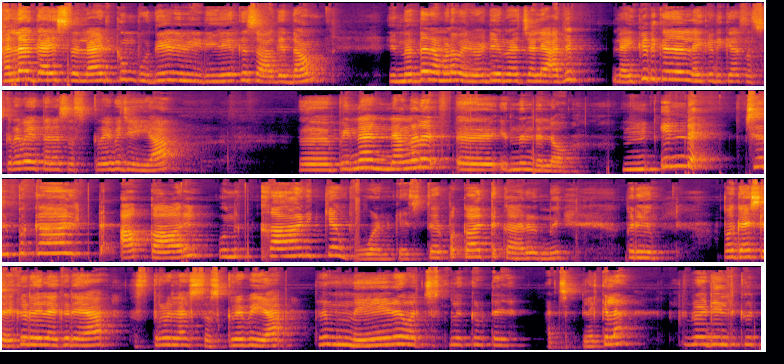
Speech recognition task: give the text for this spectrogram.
Hello guys എല്ലാവർക്കും പുതിയൊരു വീഡിയോയിലേക്ക് സ്വാഗതം. ഇന്നത്തെ നമ്മുടെ പരിപാടി എന്ന് വെച്ചാൽ അത് ലൈക്ക് അടിക്കുക ലൈക്ക് അടിക്കുക സബ്സ്ക്രൈബ് ചെയ്താൽ സബ്സ്ക്രൈബ് ചെയ്യുക. പിന്നെ ഞങ്ങൾ ഇന്നുണ്ടല്ലോ. എന്റെ ചെറുപ്പക്കാലത്ത് ആ കാറ് ഒന്ന് കാണിക്കാൻ പോവാണ് ഗൈസ് ചെറുപ്പക്കാലത്തെ കാറ് ഒന്ന് കഴിയും അപ്പോൾ ഗൈസ് ലൈക്ക് ഇടുക ലൈക്ക് ഇടുക സബ്സ്ക്രൈബ് ചെയ്യുക സബ്സ്ക്രൈബ് ചെയ്യുക നേരെ വാട്സപ്പിലേക്ക് വിട്ടേ വാട്സപ്പിലേക്കല്ല വീഡിയോയിലേക്ക്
